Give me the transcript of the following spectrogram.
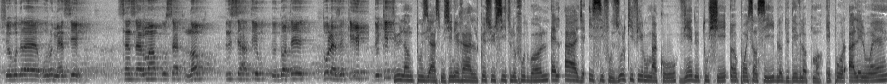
je voudrais vous remercier sincèrement pour cette noble initiative de doter Vu l'enthousiasme général que suscite le football, El Hadj Issifou Zulkifirou Mako vient de toucher un point sensible du développement. Et pour aller loin,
